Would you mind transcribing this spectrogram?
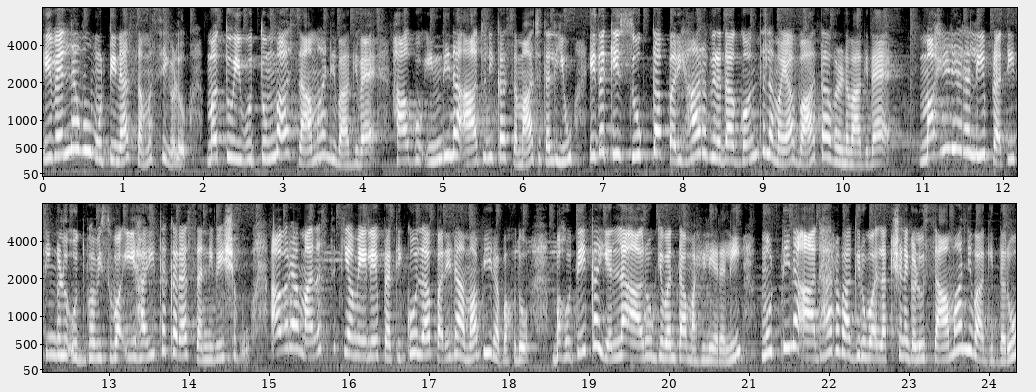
ಇವೆಲ್ಲವೂ ಮುಟ್ಟಿನ ಸಮಸ್ಯೆಗಳು ಮತ್ತು ಇವು ತುಂಬಾ ಸಾಮಾನ್ಯವಾಗಿವೆ. ಹಾಗೂ ಇಂದಿನ ಆಧುನಿಕ ಸಮಾಜದಲ್ಲಿಯೂ ಇದಕ್ಕೆ ಸೂಕ್ತ ಪರಿಹಾರವಿರದ ಗೊಂದಲಮಯ ವಾತಾವರಣವಾಗಿದೆ. ಮಹಿಳೆಯರಲ್ಲಿ ಪ್ರತಿ ತಿಂಗಳು ಉದ್ಭವಿಸುವ ಈ ಹೈತಕರ ಸನ್ನಿವೇಶವು ಅವರ ಮನಸ್ಥಿತಿಯ ಮೇಲೆ ಪ್ರತಿಕೂಲ ಪರಿಣಾಮ ಬೀರಬಹುದು. ಬಹುತೇಕ ಎಲ್ಲ ಆರೋಗ್ಯವಂತ ಮಹಿಳೆಯರಲ್ಲಿ ಮುಟ್ಟಿನ ಆಧಾರವಾಗಿರುವ ಲಕ್ಷಣಗಳು ಸಾಮಾನ್ಯವಾಗಿದ್ದರೂ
